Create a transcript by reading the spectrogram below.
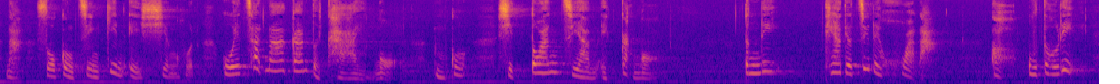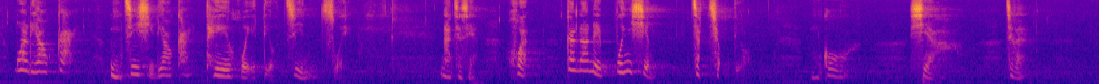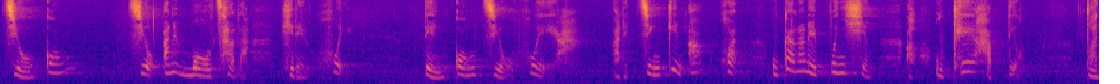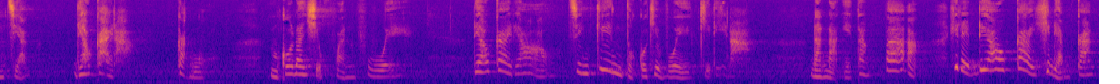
那所讲真紧会成佛，有诶刹那间都开悟，毋过是短暂诶觉悟。当你听到这个话啦，哦，有道理，我了解，毋只是了解，体会到真多，那就是法跟咱的本性接触着。毋过，是啊，这个就讲就安尼摩擦啦，迄个火，电光就火啊。啊！你真紧啊，法有甲咱的本性啊，有契合着，断然了解啦，觉悟。毋过咱是凡夫诶，了解了后，真紧就过去袂记哩啦。咱若会当把握迄个了解迄念间，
